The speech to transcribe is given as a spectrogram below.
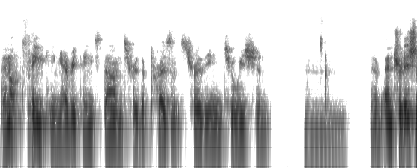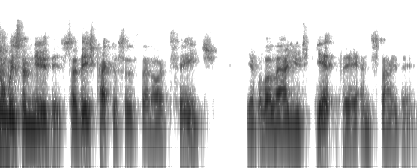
They're not thinking. Everything's done through the presence, through the intuition. Mm. And, and, traditional wisdom knew this. So these practices that I teach, yeah, will allow you to get there and stay there.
